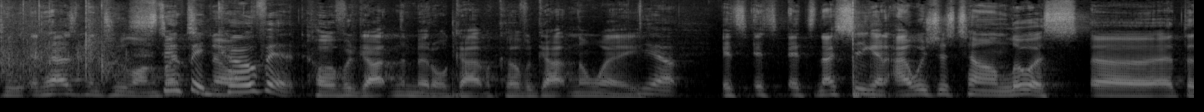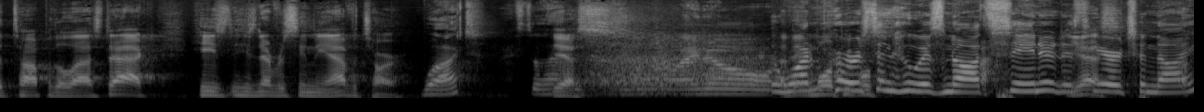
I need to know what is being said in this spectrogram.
too it has been too long. but, Stupid no, COVID. COVID got in the middle. Got COVID got in the way. Yeah. It's, it's, it's nice to see you again. I was just telling Lewis uh, at the top of the last act, he's, he's never seen the Avatar. What? Still haven't- Yes. I know. The think one more people person who has not seen it is Yes. here tonight.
